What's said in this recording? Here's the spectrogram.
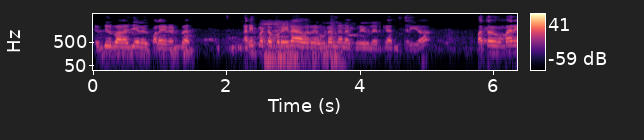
செந்தில் பாலாஜி எனது பழைய நண்பர். தனிப்பட்ட முறையில அவர் உடல்நல குறைவில் இருக்காருன்னு தெரியும். மற்றவங்க மாதிரி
